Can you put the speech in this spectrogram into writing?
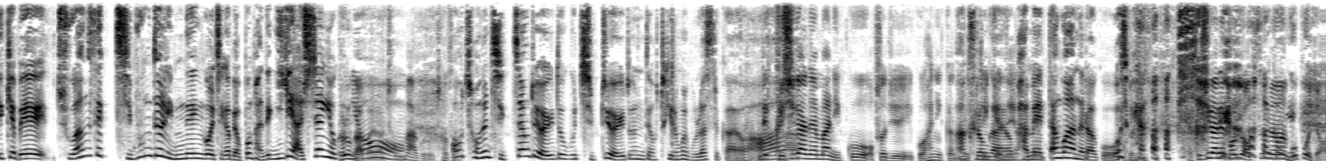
이렇게 왜 주황색 지붕들 있는 걸 제가 몇 번 봤는데 이게 야시장이었군요. 그런가 봐요. 천막으로 쳐서. 어, 저는 직장도 여의도고 집도 여의도인데 어떻게 이런 걸 몰랐을까요? 근데 아. 그 시간에만 있고 없어지고 하니까 아 그럴 수도 그런가요? 있겠네요. 밤에 네. 딴거 하느라고 그 시간에 거기 없으면 거기? 못 보죠.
